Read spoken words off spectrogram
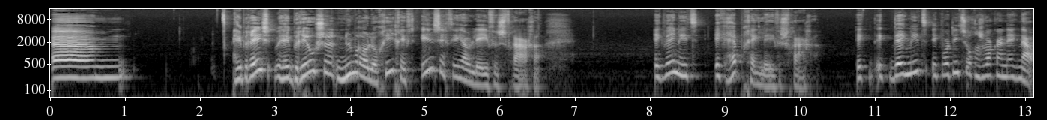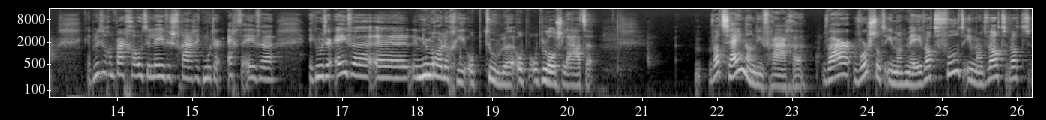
Um, Hebreeuwse numerologie geeft inzicht in jouw levensvragen. Ik weet niet, ik heb geen levensvragen. Ik, ik denk niet, ik word niet zo wakker en denk, nou, ik heb nu toch een paar grote levensvragen. Ik moet er echt even, ik moet er even uh, numerologie op toelen, op, op loslaten. Wat zijn dan die vragen? Waar worstelt iemand mee? Wat voelt iemand? Wat, wat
